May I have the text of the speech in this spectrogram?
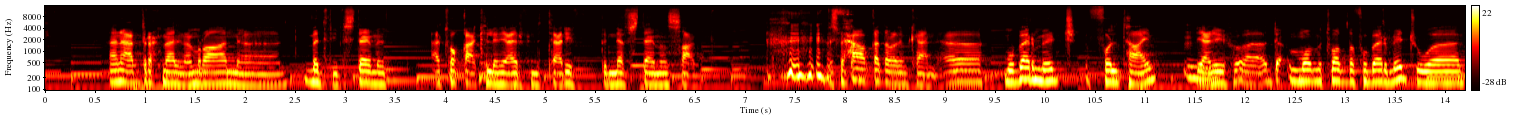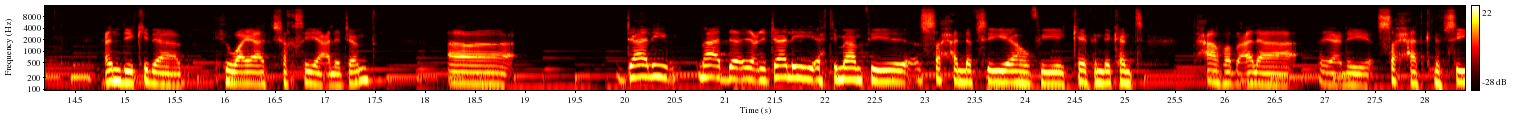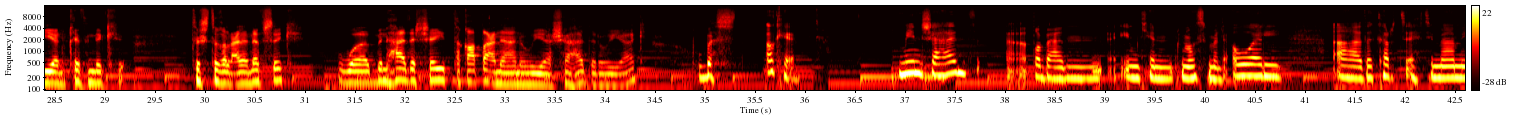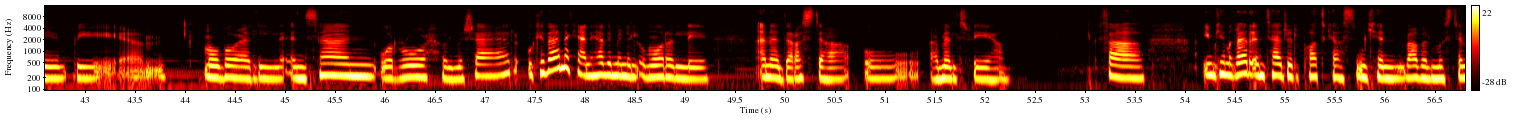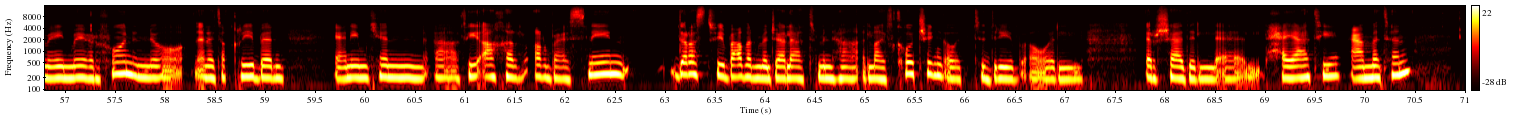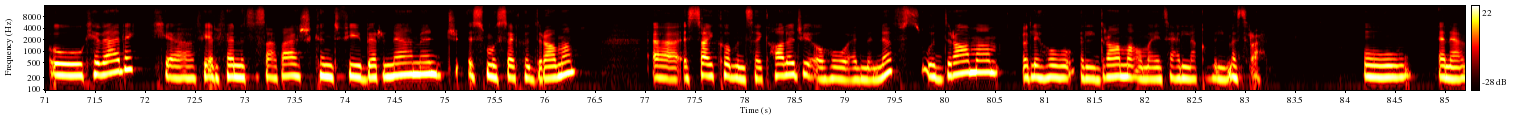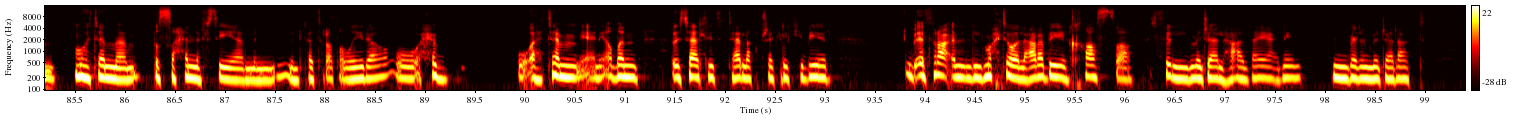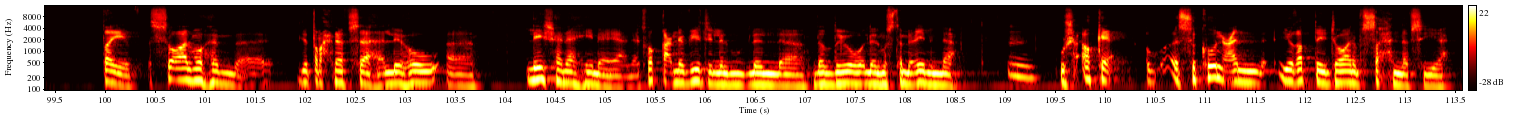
أنا عبد الرحمن العمران آه، ما أدري بس دائما أتوقع كلنا يعرف أن التعريف بالنفس دائما صعب. بس بحاول قدر الإمكان. آه، مبرمج full time يعني آه، متوظف مبرمج وعندي كذا هوايات شخصية على جنب. آه، جالي ما يعني جالي اهتمام في الصحة النفسية وفي كيف إنك أنت تحافظ على يعني صحتك نفسيا وكيف إنك تشتغل على نفسك. ومن هذا الشيء تقاطعنا أنا ويا شهد أنا وياك. وبس. أوكي. مين شهد؟ آه، طبعا يمكن في الموسم الأول آه، ذكرت اهتمامي بموضوع الإنسان والروح والمشاعر وكذلك يعني هذه من الأمور اللي أنا درستها وعملت فيها. فيمكن غير إنتاج البودكاست يمكن بعض المستمعين ما يعرفون إنه أنا تقريبا يعني يمكن آه، في آخر أربع سنين درست في بعض المجالات منها ال life coaching أو التدريب أو الإرشاد ال- الحياتي عامة. وكذلك آه، في 2019 كنت في برنامج اسمه سايكودراما آه، السايكو من سايكولوجي أو هو علم النفس والدراما اللي هو الدراما أو ما يتعلق بالمسرح. وأنا مهتمة بالصحة النفسية من من فترة طويلة وأحب وأهتم يعني أظن رسالتي تتعلق بشكل كبير بإثراء المحتوى العربي خاصة في المجال هذا يعني من بين المجالات. طيب السؤال مهم آه، يطرح نفسه اللي هو آه، ليش أنا هنا يعني؟ أتوقع إنه بيجي لل- لل- للضيوف للمستمعين إنه وش أوكي السكون عن يغطي جوانب الصحة النفسية.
